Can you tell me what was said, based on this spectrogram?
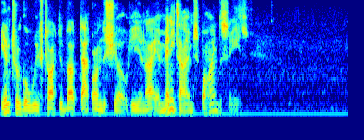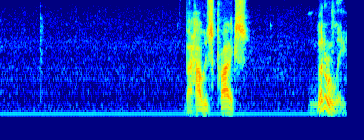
integral. We've talked about that on the show, he and I, and many times behind the scenes. About how his products literally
